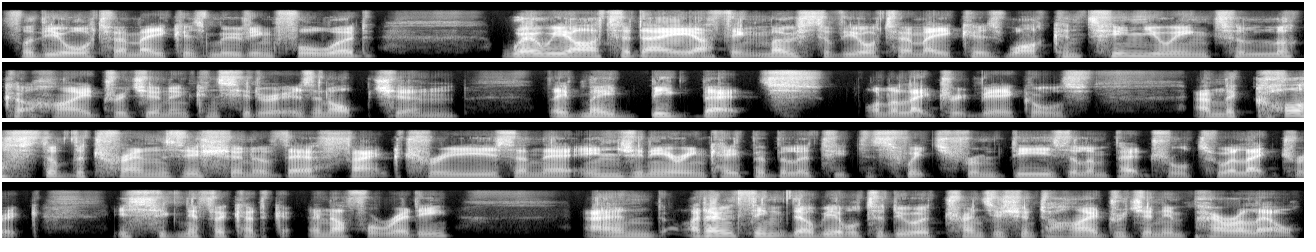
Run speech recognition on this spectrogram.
for the automakers moving forward. Where we are today, I think most of the automakers, while continuing to look at hydrogen and consider it as an option, they've made big bets on electric vehicles. And the cost of the transition of their factories and their engineering capability to switch from diesel and petrol to electric is significant enough already. And I don't think they'll be able to do a transition to hydrogen in parallel.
